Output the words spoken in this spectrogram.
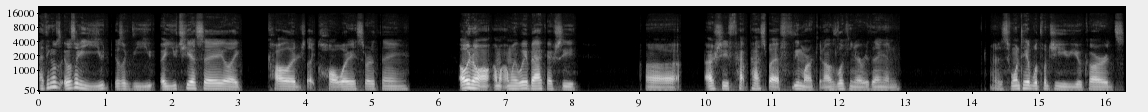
I think it was it was like a U it was like the U, a UTSA like college like hallway sort of thing. Oh no, on, on my way back actually. Uh, I actually passed by a flea market. and I was looking at everything and there's one table with a bunch of Yu-Gi-Oh cards.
